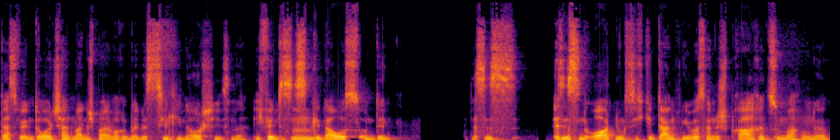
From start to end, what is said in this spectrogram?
dass wir in Deutschland manchmal einfach über das Ziel hinausschießen. Ne? Ich finde, es ist mhm. genau so ein Ding. Das ist, es ist in Ordnung, sich Gedanken über seine Sprache zu machen, ne?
